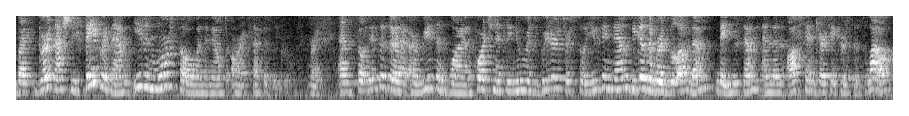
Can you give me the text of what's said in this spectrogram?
But birds actually favor them even more so when the nails are excessively groomed. Right. And so this is a, a reason why, unfortunately, numerous breeders are still using them because the birds love them. They use them, and then often caretakers as well.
